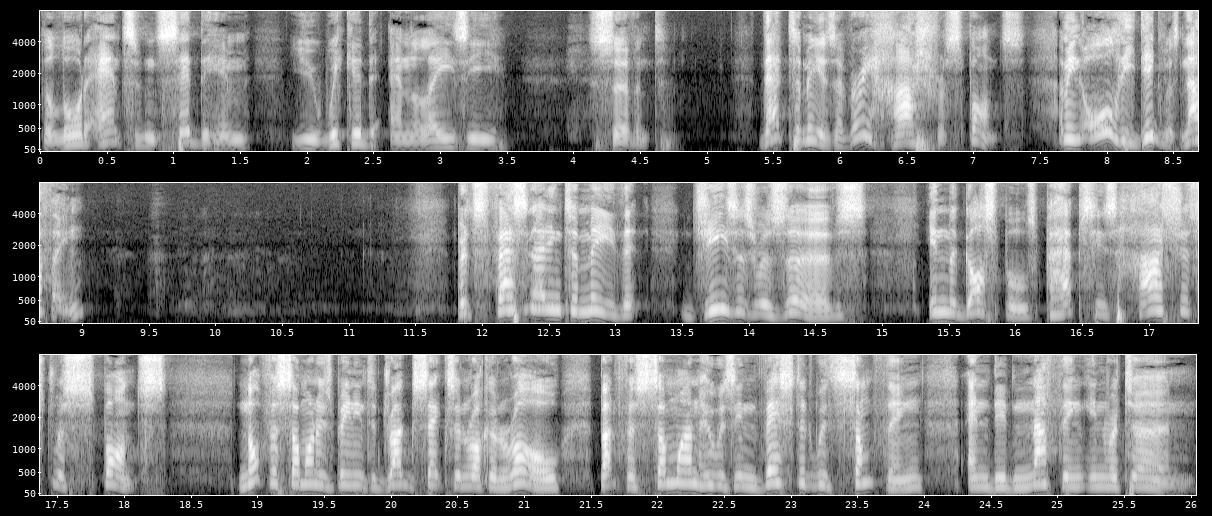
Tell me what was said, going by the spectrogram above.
The Lord answered and said to him, You wicked and lazy servant. That to me is a very harsh response. I mean, all he did was nothing. But it's fascinating to me that Jesus reserves in the Gospels perhaps his harshest response, not for someone who's been into drug, sex, and rock and roll, but for someone who was invested with something and did nothing in return.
